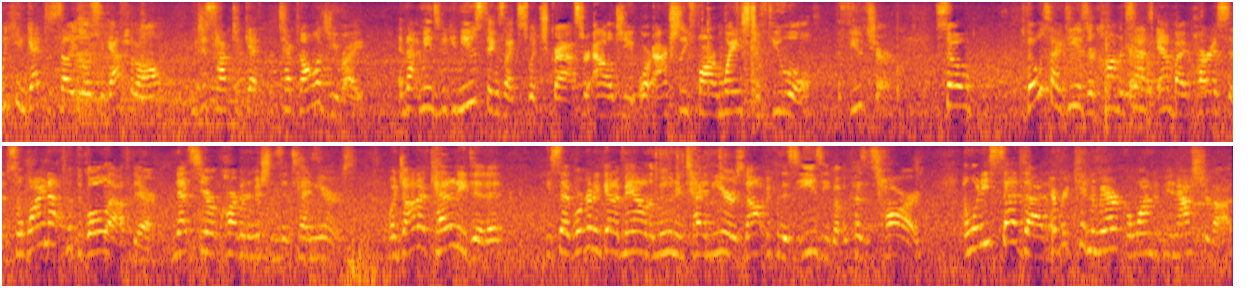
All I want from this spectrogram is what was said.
we can get to cellulosic ethanol. We just have to get the technology right. And that means we can use things like switchgrass or algae or actually farm waste to fuel the future. So those ideas are common sense and bipartisan. So why not put the goal out there? Net zero carbon emissions in 10 years. When John F. Kennedy did it, he said, we're going to get a man on the moon in 10 years, not because it's easy, but because it's hard. And when he said that, every kid in America wanted to be an astronaut.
